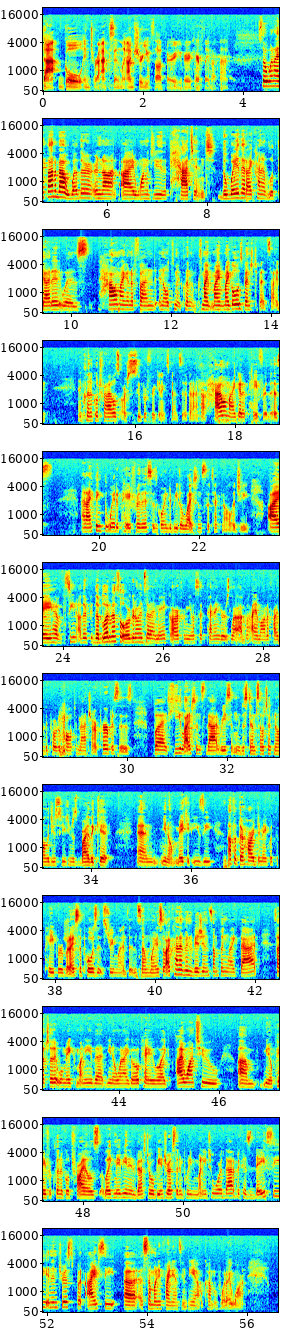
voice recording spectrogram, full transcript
that goal interacts, and like I'm sure you've thought very, very carefully about that. So when I thought about whether or not I wanted to do the patent, the way that I kind of looked at it was how am I going to fund an ultimate clinic? Because my, my, my goal is bench to bedside. And clinical trials are super freaking expensive. And I thought, how am I going to pay for this? And I think the way to pay for this is going to be to license the technology. I have seen other the blood vessel organoids that I make are from Josef Penninger's lab. I modified the protocol to match our purposes, but he licensed that recently to stem cell technology so you can just buy the kit and you know make it easy. Not that they're hard to make with the paper but i suppose it streamlines it in some way. So i kind of envision something like that such that it will make money that you know when i go okay well like i want to um, you know pay for clinical trials like maybe an investor will be interested in putting money toward that because they see an interest but i see uh, somebody financing the outcome of what i want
